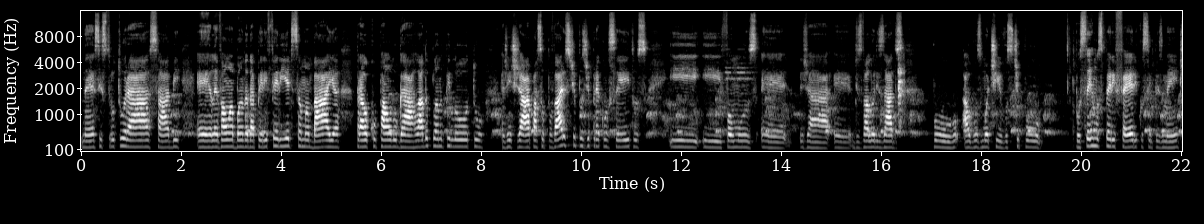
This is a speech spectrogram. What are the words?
né, se estruturar, sabe, é, levar uma banda da periferia de Samambaia para ocupar um lugar lá do plano piloto. A gente já passou por vários tipos de preconceitos e, e fomos é, já é, desvalorizados por alguns motivos, tipo por sermos periféricos simplesmente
